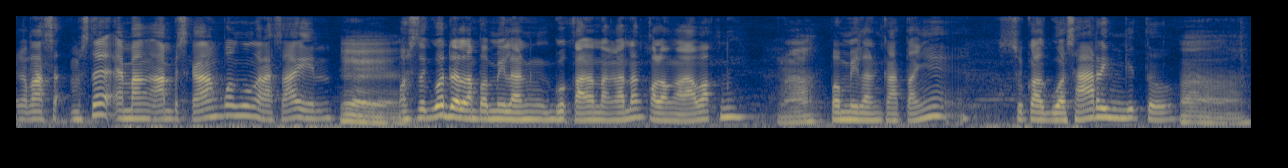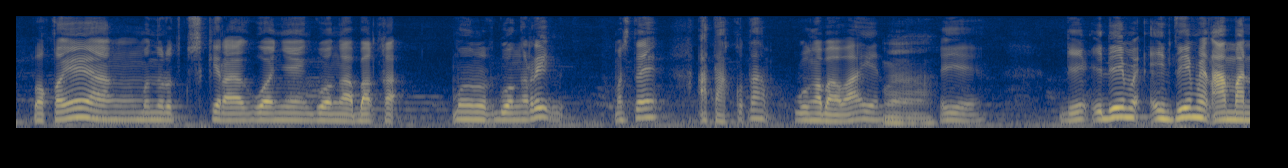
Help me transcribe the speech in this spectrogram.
Ngerasa, maksudnya emang sampai sekarang pun gue ngerasain. Iya iya. Maksud gue dalam pemilihan gue kadang-kadang kalau ngelawak nih, Nah. pemilihan katanya suka gua saring gitu. Ah. Pokoknya yang menurut sekira guanya gua nggak bakal, menurut gua ngeri, maksudnya ah takut ah gua nggak bawain. Nah. Iya. Jadi ini intinya main aman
